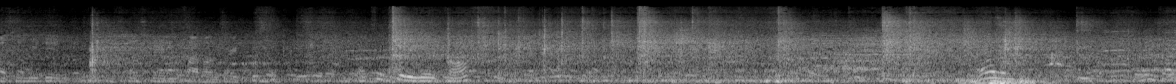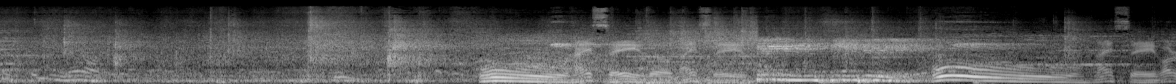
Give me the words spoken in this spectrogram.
Oh, so we did. Still skating five on three. That's a pretty good call. Ooh, nice save though. Nice save. Same same period. Ooh, nice save. All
